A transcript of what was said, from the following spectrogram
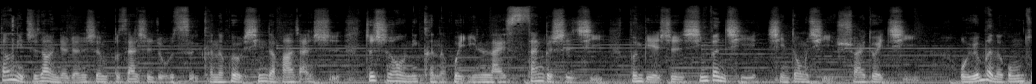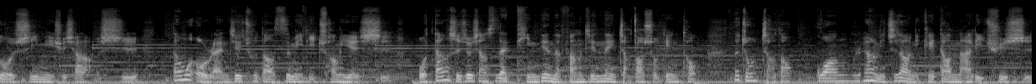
当你知道你的人生不再是如此，可能会有新的发展时，这时候你可能会迎来三个时期，分别是兴奋期、行动期、衰退期。我原本的工作是一名学校老师。当我偶然接触到自媒体创业时，我当时就像是在停电的房间内找到手电筒，那种找到光，让你知道你可以到哪里去时，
